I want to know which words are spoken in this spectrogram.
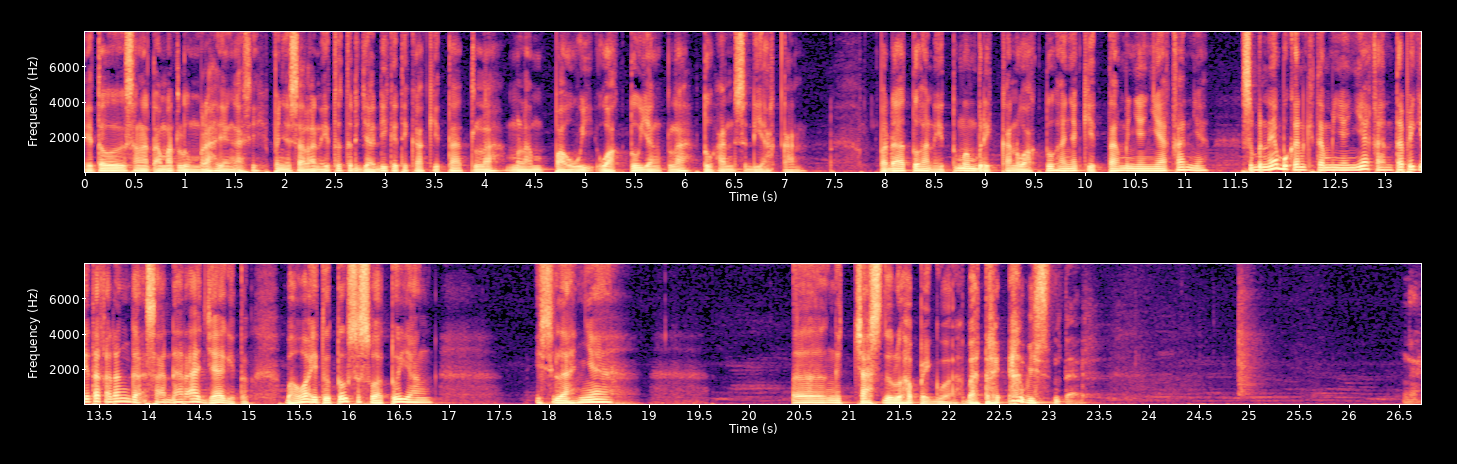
Itu sangat amat lumrah ya nggak sih? Penyesalan itu terjadi ketika kita telah melampaui waktu yang telah Tuhan sediakan. Padahal Tuhan itu memberikan waktu hanya kita menyanyiakannya. Sebenarnya bukan kita menyanyiakan, tapi kita kadang nggak sadar aja gitu bahwa itu tuh sesuatu yang istilahnya uh, ngecas dulu HP gue baterai habis ntar. Nah.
